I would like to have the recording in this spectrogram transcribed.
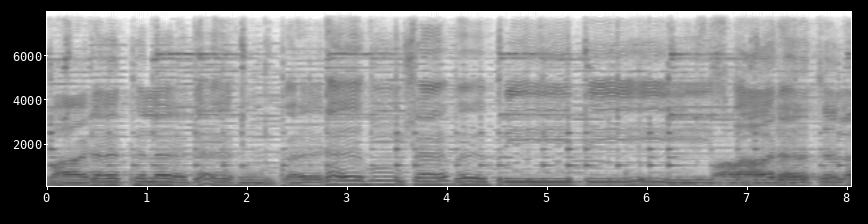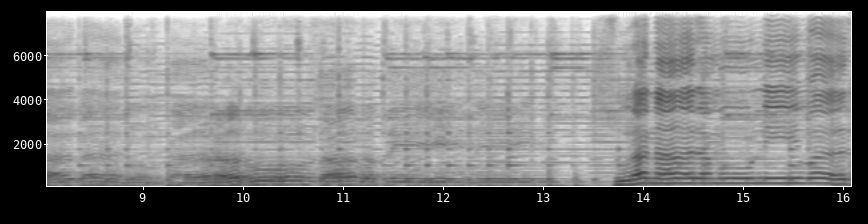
સ્વાર્થ લગ હું કર હું શબ પ્રીતિ. સ્વાર્થ લગ હું રહું સબ પ્રીતિ. સુર નર મુનિવર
